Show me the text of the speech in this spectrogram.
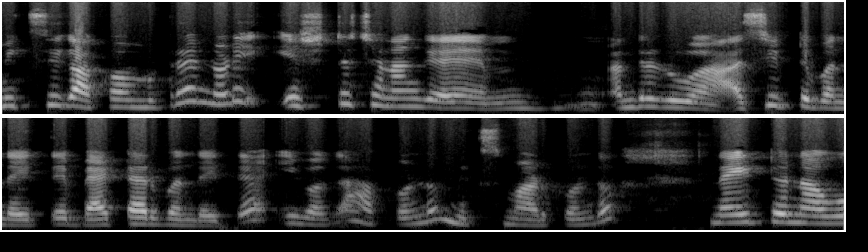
ಮಿಕ್ಸಿಗೆ ಹಾಕೊಂಡ್ಬಿಟ್ರೆ ನೋಡಿ ಎಷ್ಟು ಚೆನ್ನಾಗಿ ಅಂದರೆ ಹಸಿಟ್ಟು ಬಂದೈತೆ ಬ್ಯಾಟರ್ ಬಂದೈತೆ, ಇವಾಗ ಹಾಕೊಂಡು ಮಿಕ್ಸ್ ಮಾಡಿಕೊಂಡು ನೈಟ್ ನಾವು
